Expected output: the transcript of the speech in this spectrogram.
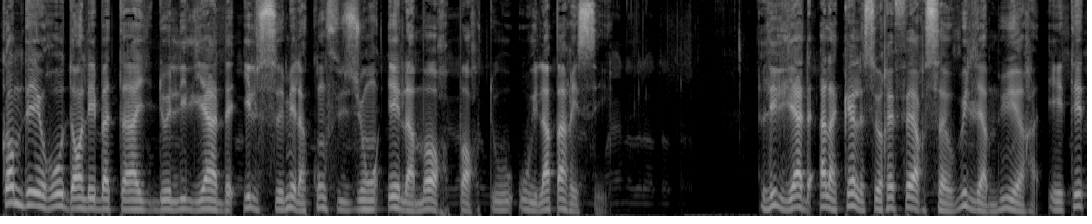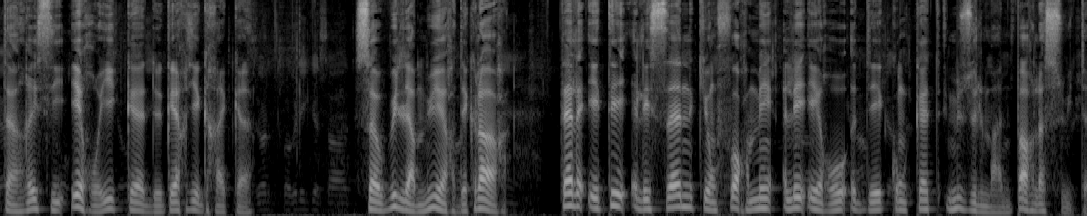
Comme des héros dans les batailles de l'Iliade, il semait la confusion et la mort partout où il apparaissait. L'Iliade à laquelle se réfère Sir William Muir était un récit héroïque de guerriers grecs. Sir William Muir déclare Telles étaient les scènes qui ont formé les héros des conquêtes musulmanes par la suite.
